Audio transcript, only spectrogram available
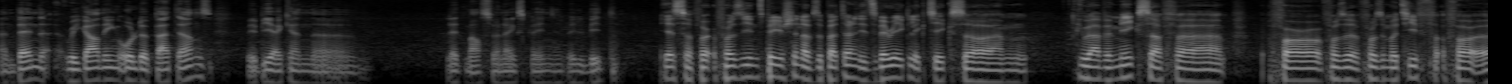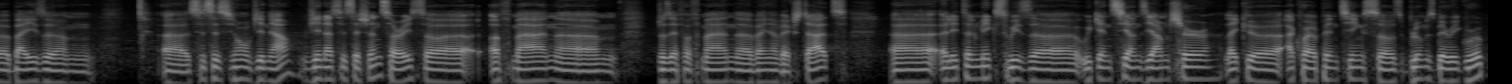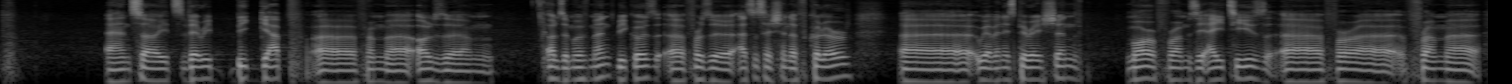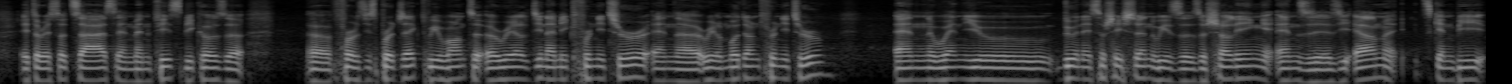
And then regarding all the patterns, maybe I can uh, let Marcellin explain a little bit. Yes, so for, for the inspiration of the pattern, it's very eclectic. So um, you have a mix of uh, for for the for the motif for uh, by the um, uh, Secession Vienna Vienna Secession. Sorry, so uh, Hoffmann, um, Josef Hoffmann, uh, Werkstatt. Uh, a little mix with uh, we can see on the armchair like uh, aquarelle painting, so the Bloomsbury Group, and so it's very big gap uh, from uh, all the. Um, all the movement because uh, for the association of color we have an inspiration more from the 80s uh, for from uh, Ettore Sottsass and Memphis because uh, for this project we want a real dynamic furniture and real modern furniture and when you do an association with uh, the shearling and the, the elm it can be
